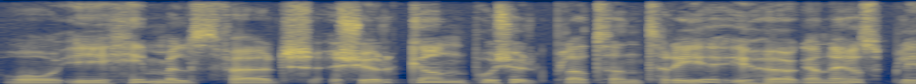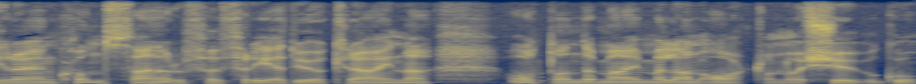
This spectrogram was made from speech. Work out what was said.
Och i Himmelsfärdskyrkan på kyrkplatsen 3 i Höganäs blir det en konsert för fred i Ukraina 8 maj mellan 18 och 20.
